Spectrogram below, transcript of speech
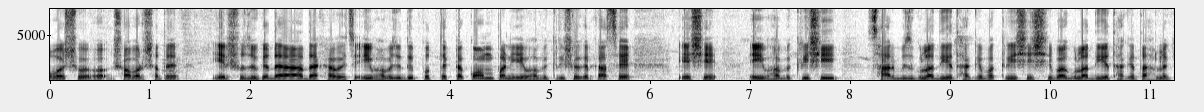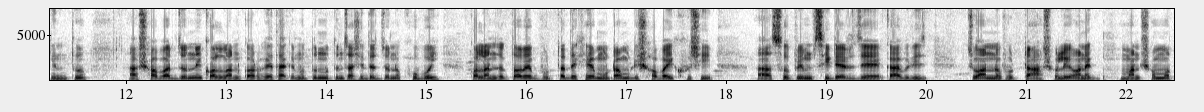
অবশ্য সবার সাথে এর সুযোগে দেখা হয়েছে। এইভাবে যদি প্রত্যেকটা কোম্পানি এভাবে কৃষকের কাছে এসে, এইভাবে কৃষি সার্ভিসগুলো দিয়ে থাকে বা কৃষি সেবাগুলো দিয়ে থাকে, তাহলে কিন্তু সবার জন্যই কল্যাণকর হয়ে থাকে। নতুন নতুন চাষিদের জন্য খুবই কল্যাণযোগ তবে ভুট্টা দেখে মোটামুটি সবাই খুশি। সুপ্রিম সিডের যে কাবেরি চুয়ান্ন ভুট্টা আসলে অনেক মানসম্মত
